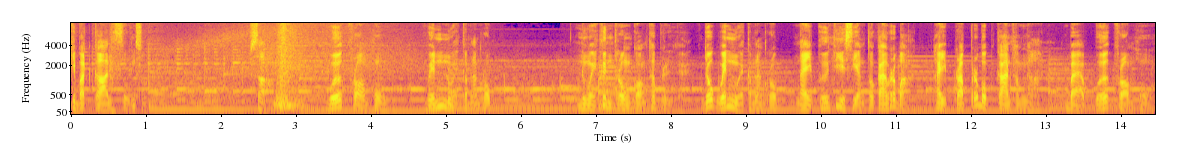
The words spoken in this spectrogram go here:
ฏิบัติการสูงสุด 3. Work from home เว้นหน่วยกำลังรบ หน่วยขึ้นตรงกองทัพเรือ ยกเว้นหน่วยกำลังรบ ในพื้นที่เสี่ยงต่อการระบาด ให้ปรับระบบการทำงานแบบ Work from home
